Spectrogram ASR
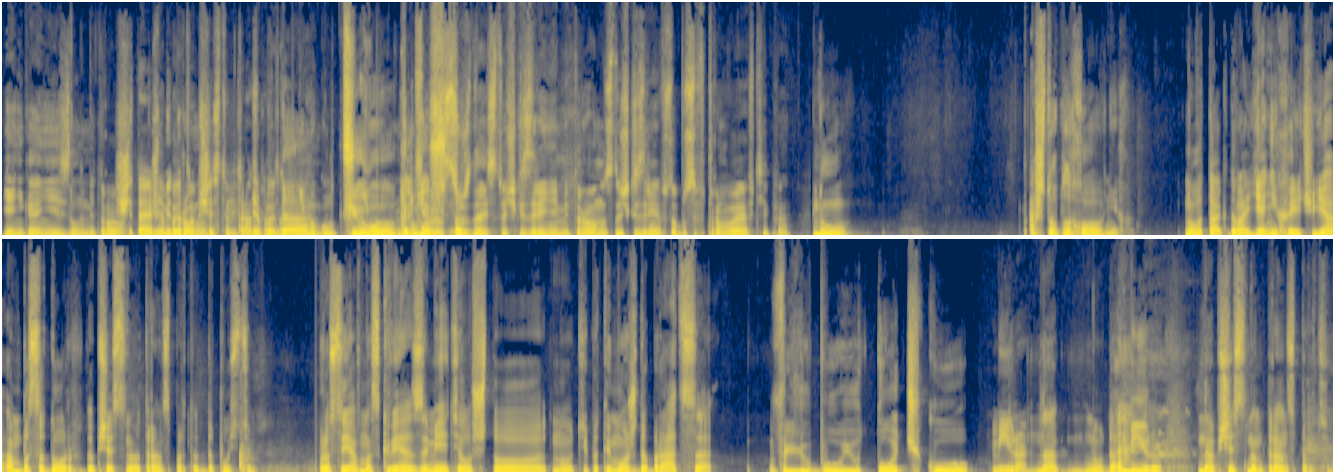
Я никогда не ездил на метро. Считаешь Я метро поэтому- общественным Я транспортом? поэтому Да. не могу, Чего? не, не могу Конечно. рассуждать с точки зрения метро, но с точки зрения автобусов, трамваев, типа. Ну, А что плохого в них? Ну вот так, давай, я не хейчу, я амбассадор общественного транспорта, допустим. Просто я в Москве заметил, что, ну, типа, ты можешь добраться в любую точку Мира. на, ну да, мира на общественном транспорте.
